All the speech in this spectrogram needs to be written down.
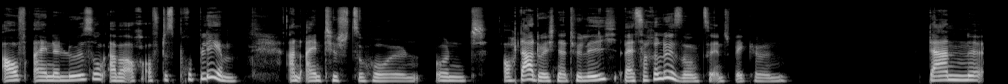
auf eine Lösung, aber auch auf das Problem an einen Tisch zu holen und auch dadurch natürlich bessere Lösungen zu entwickeln. Dann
